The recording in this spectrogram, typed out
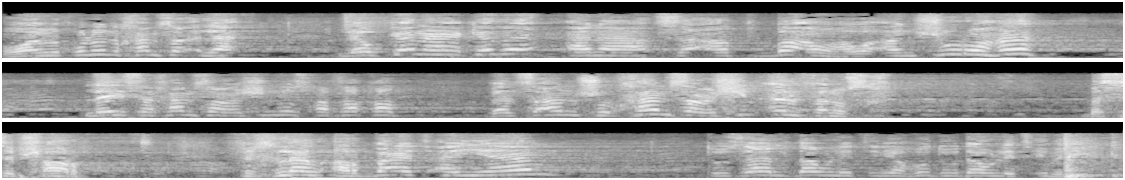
وهم يقولون خمسة لا. لو كان هكذا أنا سأطبعها وأنشرها. ليس 25 نسخة فقط بل سأنشر 25 ألف نسخة. بس بشرط في خلال أربعة أيام تزال دولة اليهود ودولة إمريكا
